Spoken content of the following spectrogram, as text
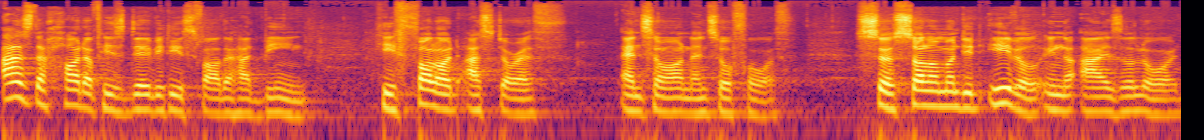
as the heart of his David his father had been. He followed Ashtoreth, and so on and so forth. So Solomon did evil in the eyes of the Lord.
